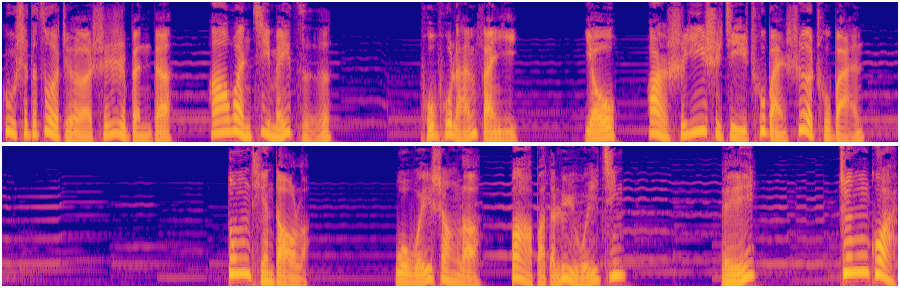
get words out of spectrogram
故事的作者是日本的阿万纪美子，蒲蒲兰翻译，由。二十一世纪出版社出版。冬天到了，我围上了爸爸的绿围巾。哎，真怪！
